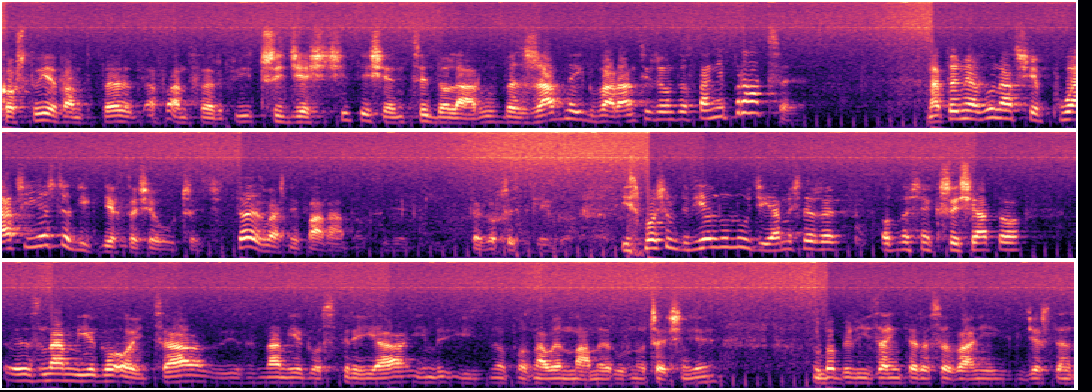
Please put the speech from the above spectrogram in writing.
kosztuje w, Antwer- w Antwerpii 30 tysięcy dolarów bez żadnej gwarancji, że on dostanie pracę. Natomiast u nas się płaci i jeszcze nikt nie chce się uczyć. To jest właśnie paradoks tego wszystkiego. I spośród wielu ludzi, ja myślę, że odnośnie Krzysia to znam jego ojca, znam jego stryja i, i no, poznałem mamę równocześnie, bo byli zainteresowani, gdzież ten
